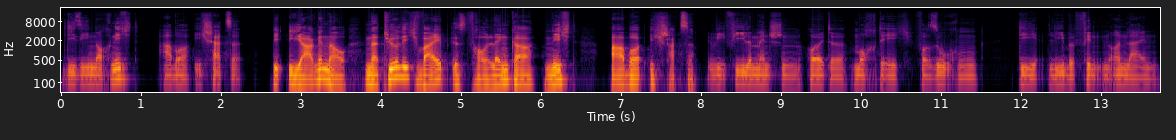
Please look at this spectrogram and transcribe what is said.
Die Sie noch nicht, aber ich schätze. Ja, genau. Natürlich Weib ist Frau Lenker nicht, aber ich schätze. Wie viele Menschen heute mochte ich versuchen, die Liebe finden online.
